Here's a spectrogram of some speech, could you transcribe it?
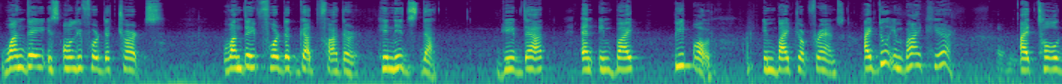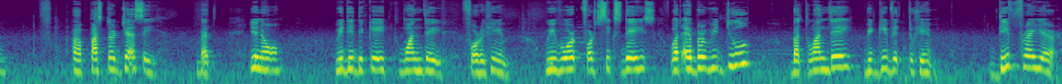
One day is only for the church, one day for the Godfather. He needs that. Give that and invite people, invite your friends. I do invite here. I told uh, Pastor Jesse, but you know, we dedicate one day for him. We work for six days, whatever we do, but one day we give it to him. Deep prayer.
